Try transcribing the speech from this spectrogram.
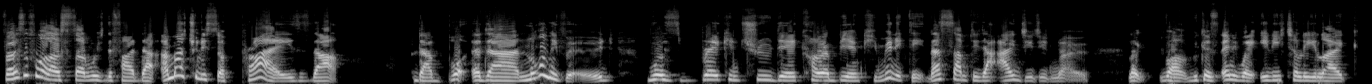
First of all i'll start with the fact that i'm actually surprised that that uh, that nollywood was breaking through the caribbean community. That's something that i didn't know. Like well because anyway in italy like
